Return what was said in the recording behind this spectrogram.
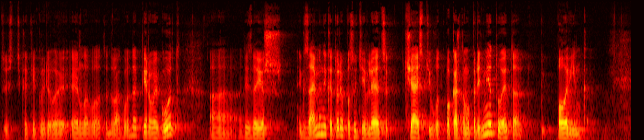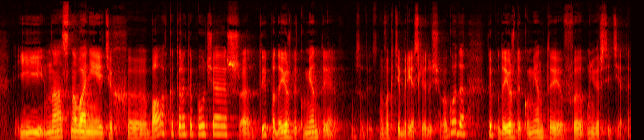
то есть, как я говорил, A-level это два года, первый год э, ты сдаешь экзамены, которые, по сути, являются частью, вот по каждому предмету это половинка. И на основании этих э, баллов, которые ты получаешь, э, ты подаешь документы, соответственно, в октябре следующего года, ты подаешь документы в университеты.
